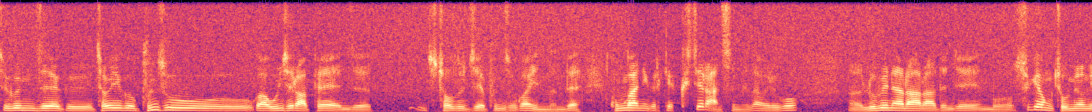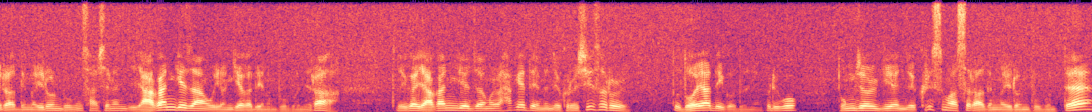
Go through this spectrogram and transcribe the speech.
지금 이제 그 저희 그 분수가 온실 앞에 이제 저수지에 분수가 있는데 공간이 그렇게 크질 않습니다. 그리고 어, 루비네라라든지 뭐 수경 조명이라든가 이런 부분 사실은 이제 야간 개장하고 연계가 되는 부분이라 저희가 야간 개장을 하게 되면 이제 그런 시설을 또 넣어야 되거든요. 그리고 동절기에 이제 크리스마스라든가 이런 부분 때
